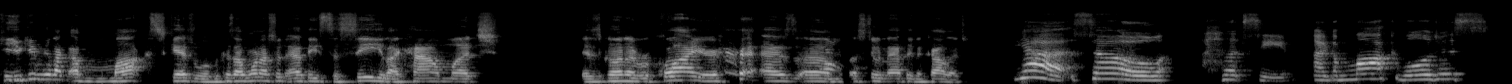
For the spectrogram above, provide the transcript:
can you give me like a mock schedule? Because I want our student athletes to see like how much is gonna require as um, a student athlete in college. yeah, so let's see. Like a mock, we'll just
